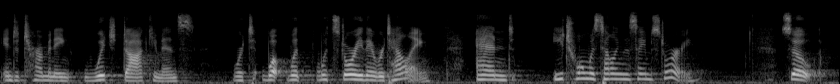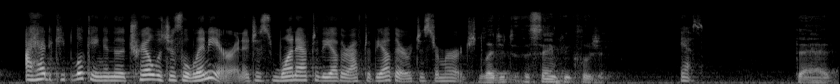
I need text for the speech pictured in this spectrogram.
in determining which documents were, t- what, what, what story they were telling. And each one was telling the same story. So I had to keep looking, and the trail was just linear, and it just one after the other after the other just emerged. Led you to the same conclusion. Yes. That,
